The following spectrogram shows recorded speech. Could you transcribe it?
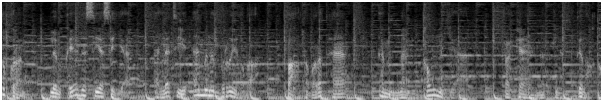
شكرا للقيادة السياسية التي آمنت بالرياضة فاعتبرتها أمنا قوميا فكانت الانطلاقة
